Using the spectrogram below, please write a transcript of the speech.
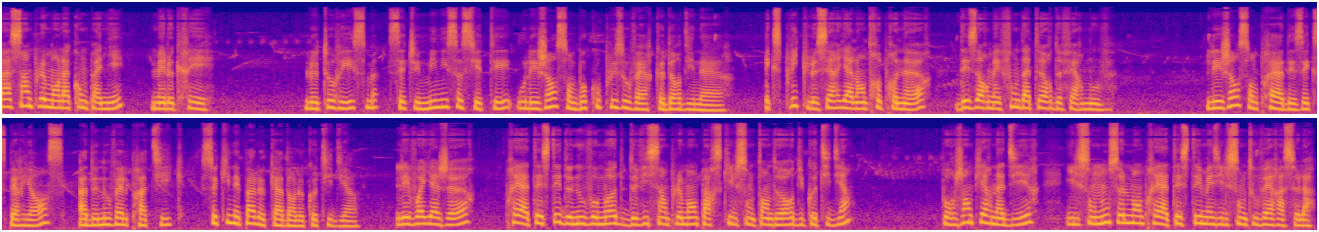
Pas simplement l'accompagner, mais le créer. Le tourisme, c'est une mini-société où les gens sont beaucoup plus ouverts que d'ordinaire explique le serial entrepreneur, désormais fondateur de Fairmove. Les gens sont prêts à des expériences, à de nouvelles pratiques, ce qui n'est pas le cas dans le quotidien. Les voyageurs, prêts à tester de nouveaux modes de vie simplement parce qu'ils sont en dehors du quotidien? Pour Jean-Pierre Nadir, ils sont non seulement prêts à tester mais ils sont ouverts à cela.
